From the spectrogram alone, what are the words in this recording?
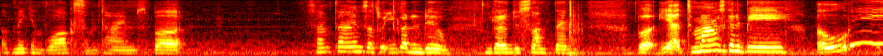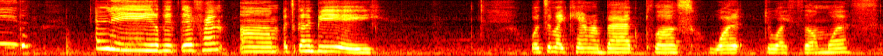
of making vlogs sometimes, but sometimes that's what you gotta do. You gotta do something. But yeah, tomorrow's gonna be a little a little bit different. Um, it's going to be a what's in my camera bag plus what do I film with.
